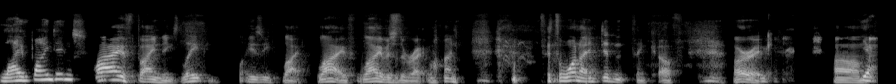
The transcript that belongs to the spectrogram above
Live bindings? live bindings, late, lazy, live, live, live is the right one. It's the one I didn't think of. All right. Um, Yeah.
